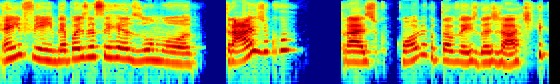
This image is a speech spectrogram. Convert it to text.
Enfim, depois desse resumo trágico, trágico, cômico talvez da Jaque,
